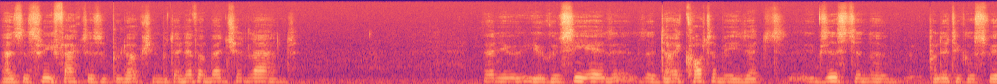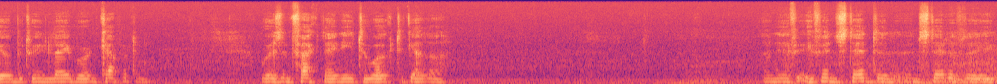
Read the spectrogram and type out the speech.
as the three factors of production, but they never mention land. And you, you can see the, the dichotomy that exists in the political sphere between labour and capital, whereas in fact they need to work together. And if, if instead instead of the,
